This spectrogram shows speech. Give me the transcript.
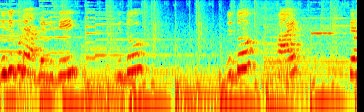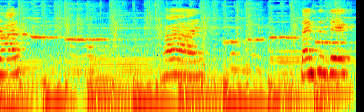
दीदी कुठे आपली दीदी? दिदू दिदू हाय से हाय हाय फ्लँकीस देख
